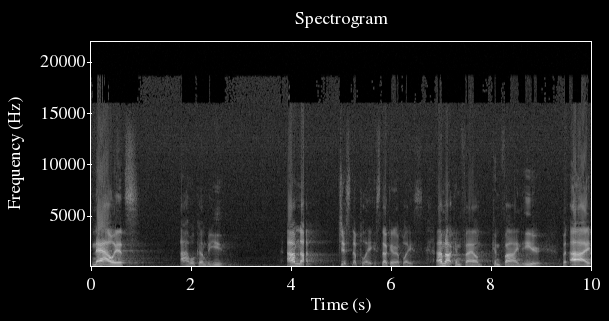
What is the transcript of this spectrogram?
Now it's, I will come to you. I'm not just a place, stuck in a place. I'm not confound, confined here but I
